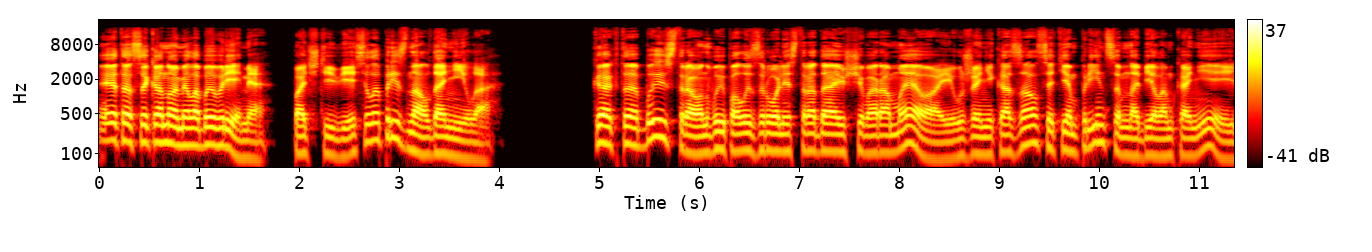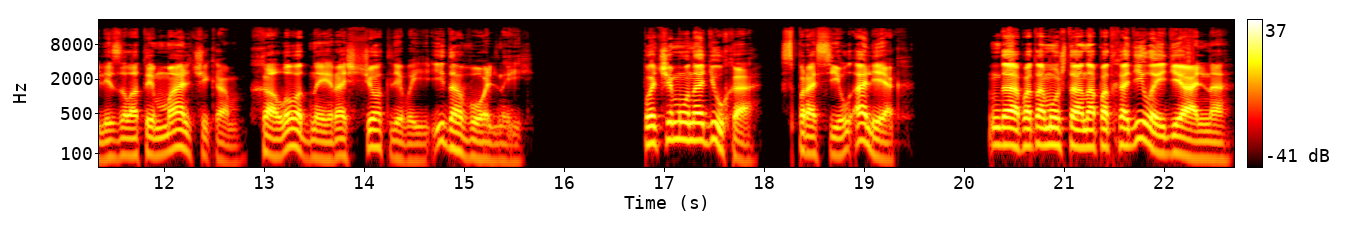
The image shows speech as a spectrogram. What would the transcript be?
Это сэкономило бы время, почти весело признал Данила. Как-то быстро он выпал из роли страдающего Ромео и уже не казался тем принцем на белом коне или золотым мальчиком, холодный, расчетливый и довольный. «Почему Надюха?» – спросил Олег. «Да, потому что она подходила идеально».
